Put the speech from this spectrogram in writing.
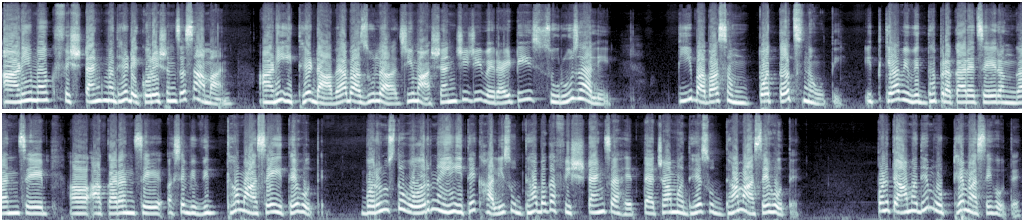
आणि मग फिश टँकमध्ये डेकोरेशनचं सामान. आणि इथे डाव्या बाजूला जी माशांची जी व्हेरायटी सुरू झाली ती बाबा संपतच नव्हती. इतक्या विविध प्रकाराचे रंगांचे आकारांचे असे विविध मासे इथे होते. बरं नुसतं वर नाही इथे खाली सुद्धा बघा फिश टँक्स आहेत त्याच्यामध्ये सुद्धा मासे होते. पण त्यामध्ये मोठे मासे होते.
